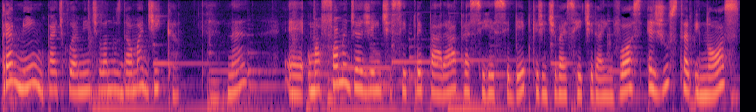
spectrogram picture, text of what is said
para mim, particularmente, ela nos dá uma dica, né? É, uma forma de a gente se preparar para se receber, porque a gente vai se retirar em voz, é justa em nós,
